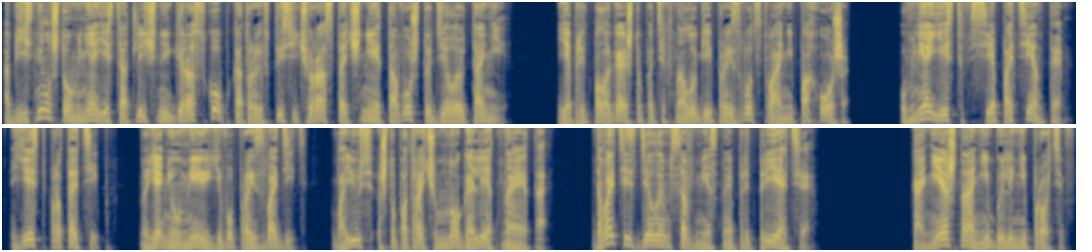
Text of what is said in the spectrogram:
Объяснил, что у меня есть отличный гироскоп, который в тысячу раз точнее того, что делают они. Я предполагаю, что по технологии производства они похожи. У меня есть все патенты, есть прототип, но я не умею его производить. Боюсь, что потрачу много лет на это. Давайте сделаем совместное предприятие. Конечно, они были не против.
